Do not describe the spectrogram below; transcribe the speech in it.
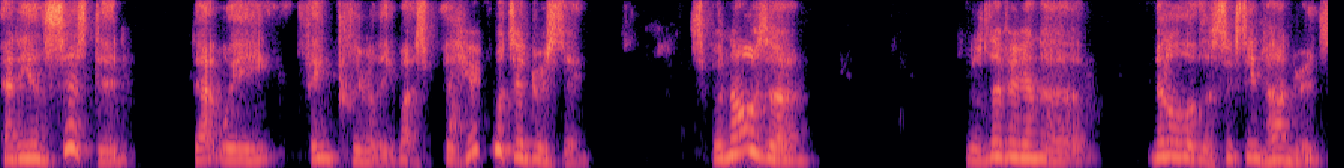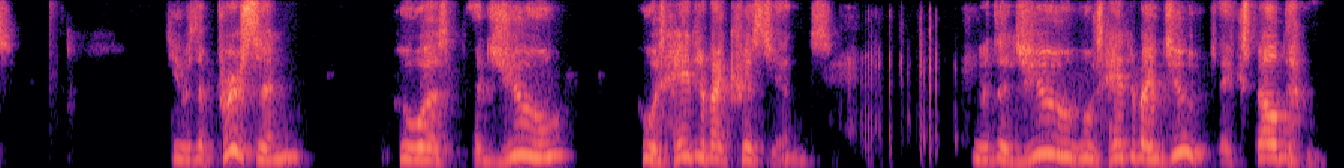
And he insisted that we think clearly. But here's what's interesting Spinoza was living in the middle of the 1600s. He was a person who was a Jew who was hated by Christians. He was a Jew who was hated by Jews. They expelled him.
